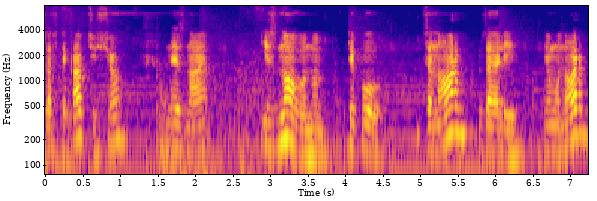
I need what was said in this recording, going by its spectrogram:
Завтикав чи що? Не знаю. І знову, ну, типу, це норм взагалі. Йому норм.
